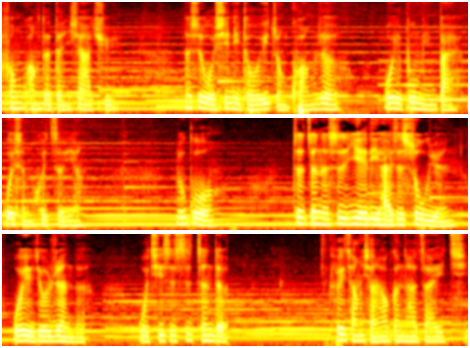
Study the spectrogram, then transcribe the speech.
疯狂的等下去。那是我心里头一种狂热，我也不明白为什么会这样。如果这真的是业力还是宿缘，我也就认了。我其实是真的非常想要跟他在一起，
